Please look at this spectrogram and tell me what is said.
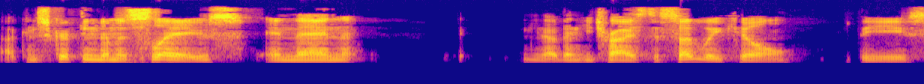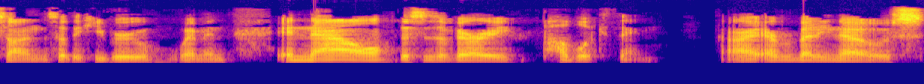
uh, conscripting them as slaves, and then you know, then he tries to subtly kill the sons of the Hebrew women. And now this is a very public thing. All right. Everybody knows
